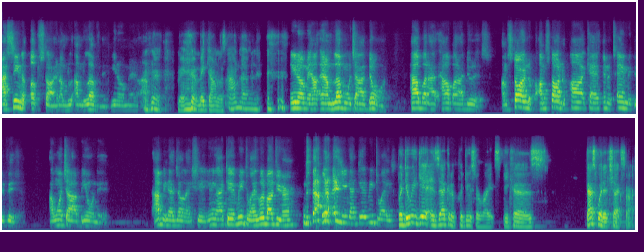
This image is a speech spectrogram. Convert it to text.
I seen the upstart and I'm I'm loving it. You know, man. man, McDonald's, I'm loving it. you know, man, and I'm loving what y'all doing. How about I how about I do this? I'm starting to I'm starting a podcast entertainment division. I want y'all to be on there. I be that John like shit. You ain't gotta tell me twice. What about you, Aaron? you gotta tell me twice. But do we get executive producer rights? Because that's where the checks are.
